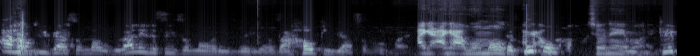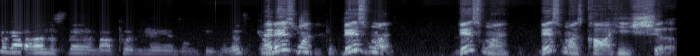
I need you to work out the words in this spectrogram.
I hope you got some more. I need to see some more of these videos. I hope you got some more. Mike. I got, I got one more. The I got one more with your name on it. People got to understand by putting hands on people. Let's, Now this one, this one, this one, this one's called he should have.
